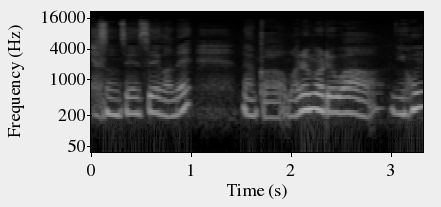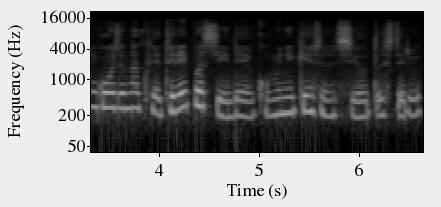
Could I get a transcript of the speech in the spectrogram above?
いやその先生がねなんかまるは日本語じゃなくてテレパシーでコミュニケーションしようとしてる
